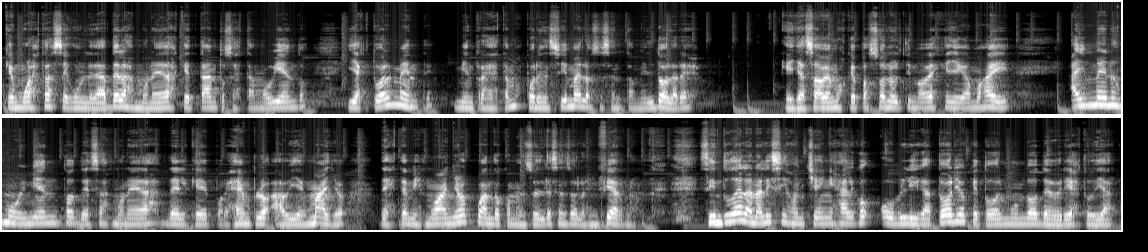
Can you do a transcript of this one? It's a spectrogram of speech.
que muestra según la edad de las monedas que tanto se están moviendo y actualmente, mientras estamos por encima de los 60 mil dólares, que ya sabemos qué pasó la última vez que llegamos ahí, hay menos movimiento de esas monedas del que, por ejemplo, había en mayo de este mismo año cuando comenzó el descenso de los infiernos. Sin duda el análisis on-chain es algo obligatorio que todo el mundo debería estudiar.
